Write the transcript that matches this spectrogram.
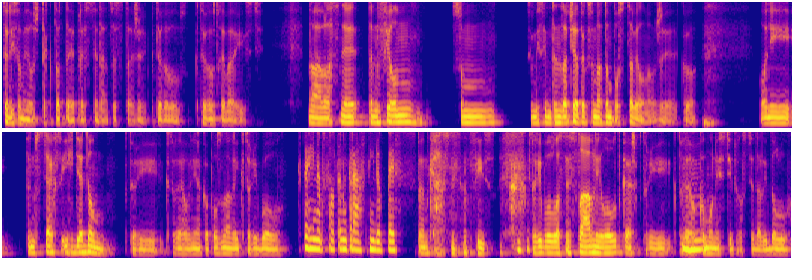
vtedy som vedel, že tak toto je presne tá cesta, že, ktorou, ktorou treba ísť. No a vlastne ten film som si myslím, ten začiatok som na tom postavil, no, že ako oni, ten vzťah s ich dedom, ktorý, ktorého oni ako poznali, ktorý bol... Ktorý napsal ten krásny dopis. Ten krásny dopis, ktorý bol vlastne slávny loutkař, ktorý, ktorého mm. komunisti proste dali dolu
